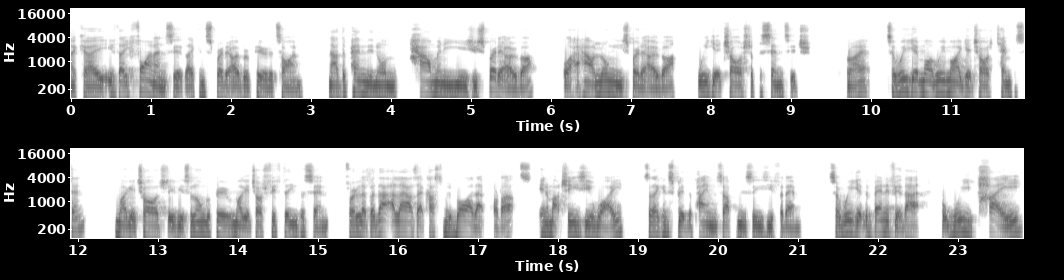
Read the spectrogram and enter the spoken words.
okay, if they finance it, they can spread it over a period of time. Now, depending on how many years you spread it over or how long you spread it over, we get charged a percentage, right? So we get we might get charged 10%, might get charged if it's a longer period, we might get charged 15% for a, but that allows that customer to buy that product in a much easier way so they can split the payments up and it's easier for them. So we get the benefit of that, but we pay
